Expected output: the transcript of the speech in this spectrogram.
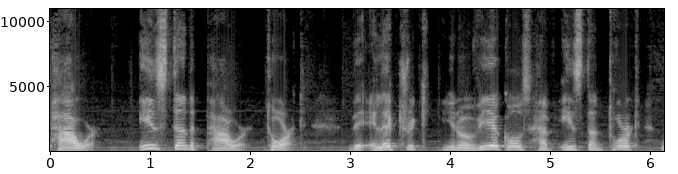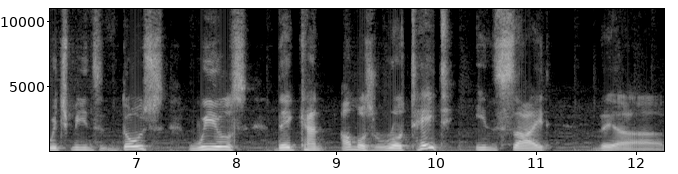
power, instant power, torque. The electric you know vehicles have instant torque, which means those wheels they can almost rotate inside the uh,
